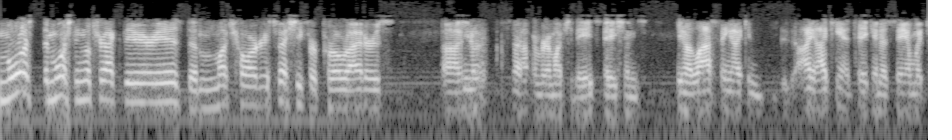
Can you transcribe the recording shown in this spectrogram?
more the more single track there is, the much harder, especially for pro riders. Uh, you know, it's not happening very much at the aid stations. You know, last thing I can, I, I can't take in a sandwich.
